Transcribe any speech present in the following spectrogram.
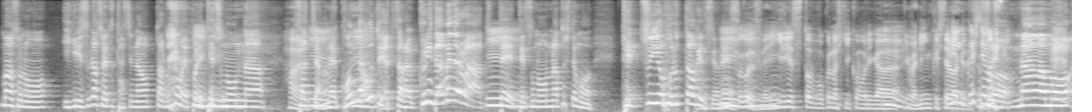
まあそのイギリスがそうやって立ち直ったのもやっぱり鉄の女、はい。サッチャーがね、うん。こんなことやってたら国ダメだろ！わっつって、うん。鉄の女としても鉄槌を振るったわけですよね。ーすごいですね、イギリスと僕の引きこもりがうん。今リンクしてるわけです。リンクしてます。そう、南アも、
